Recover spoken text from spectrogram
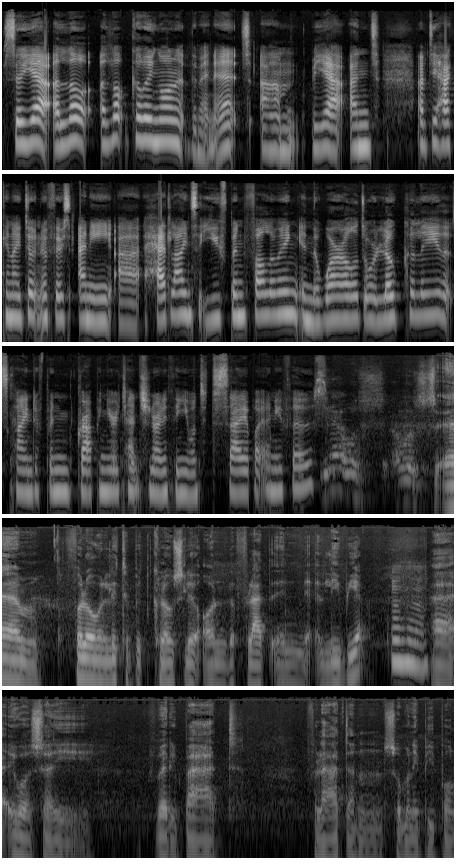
So yeah a lot a lot going on at the minute. Um, but yeah and Abdihakin I don't know if there's any uh, headlines that you've been following in the world or locally that's kind of been grabbing your attention or anything you wanted to say about any of those? Yeah I was I was um, following a little bit closely on the flood in Libya. Mm-hmm. uh, it was a very bad flood and so many people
